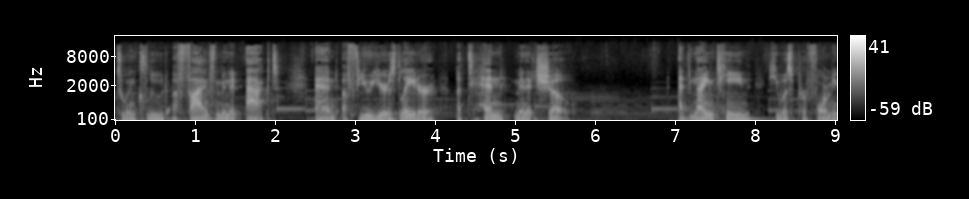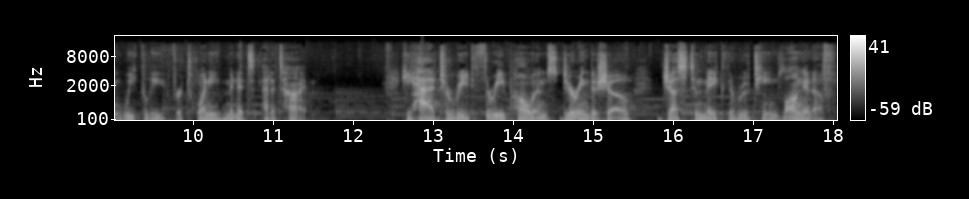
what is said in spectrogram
to include a five minute act and a few years later, a 10 minute show. At 19, he was performing weekly for 20 minutes at a time. He had to read three poems during the show just to make the routine long enough,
